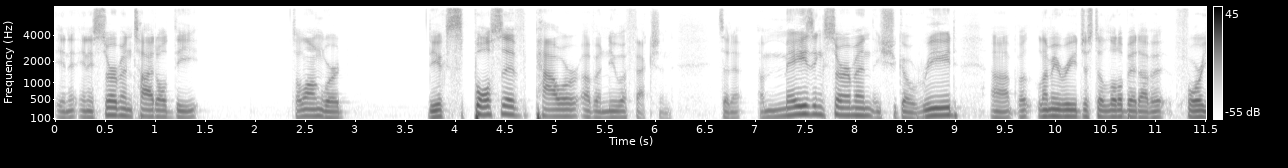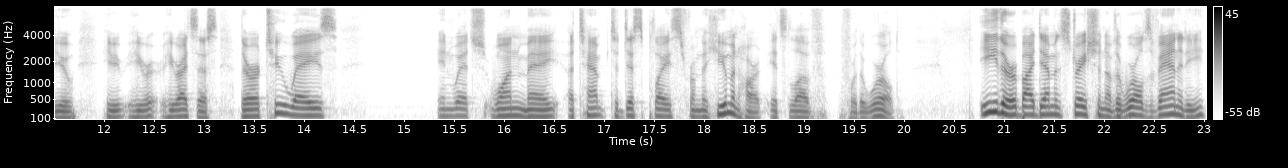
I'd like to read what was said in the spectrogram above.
in, in a sermon titled "The it's a long word, the expulsive power of a new affection." It's an amazing sermon that you should go read. Uh, but let me read just a little bit of it for you. He, he, he writes this There are two ways in which one may attempt to displace from the human heart its love for the world either by demonstration of the world's vanity,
